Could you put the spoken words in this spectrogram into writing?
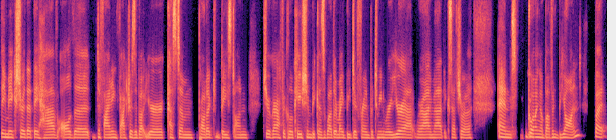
They make sure that they have all the defining factors about your custom product based on geographic location because weather might be different between where you're at, where I'm at, etc. And going above and beyond. But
